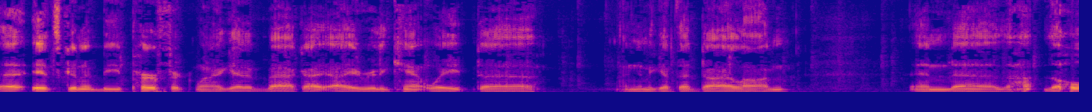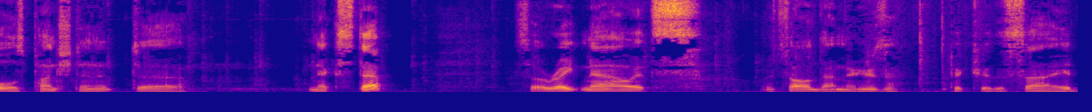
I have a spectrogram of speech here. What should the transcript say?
uh, it's going to be perfect when I get it back. I, I really can't wait. Uh, I'm going to get that dial on and uh, the, the holes punched in it uh, next step. So right now it's it's all done there. Here's a picture of the side.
